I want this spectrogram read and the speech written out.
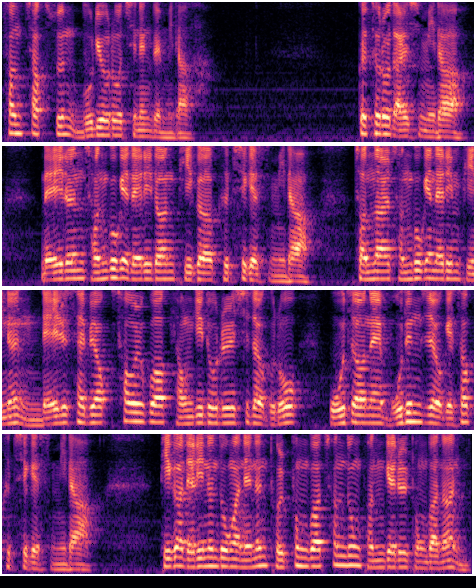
선착순 무료로 진행됩니다. 끝으로 날씨입니다. 내일은 전국에 내리던 비가 그치겠습니다. 전날 전국에 내린 비는 내일 새벽 서울과 경기도를 시작으로 오전에 모든 지역에서 그치겠습니다. 비가 내리는 동안에는 돌풍과 천둥 번개를 동반한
